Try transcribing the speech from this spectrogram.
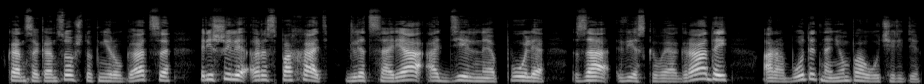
В конце концов, чтоб не ругаться, решили распахать для царя отдельное поле за весковой оградой, а работать на нем по очереди.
